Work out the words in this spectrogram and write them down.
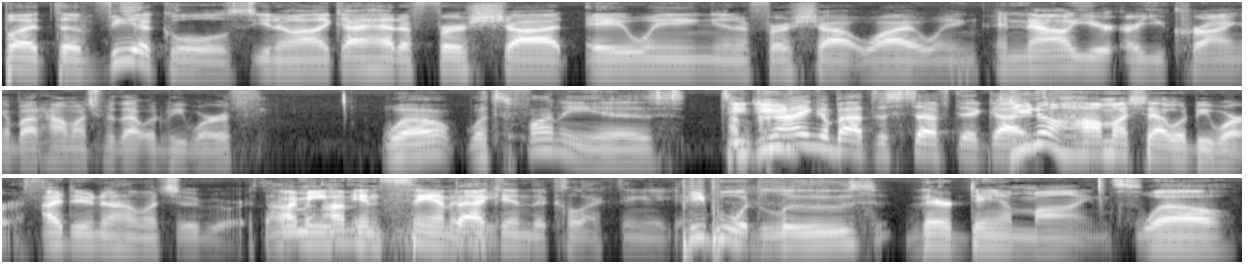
But the vehicles, you know, like I had a first shot A wing and a first shot Y wing. And now you're are you crying about how much that would be worth? Well, what's funny is Did I'm you- crying about the stuff that got. Do you know how much that would be worth? I do know how much it would be worth. I I'm, mean, I'm insanity. Back into collecting again. People would lose their damn minds. well,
